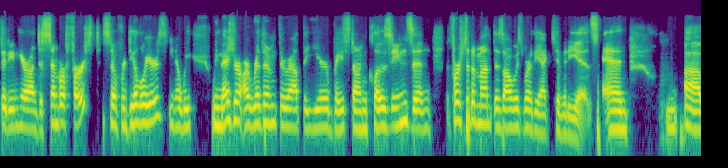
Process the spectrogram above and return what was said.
sitting here on December 1st. So for deal lawyers, you know, we we measure our rhythm throughout the year based on closings and the first of the month is always where the activity is. And uh,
